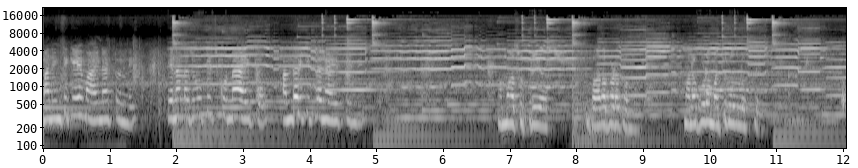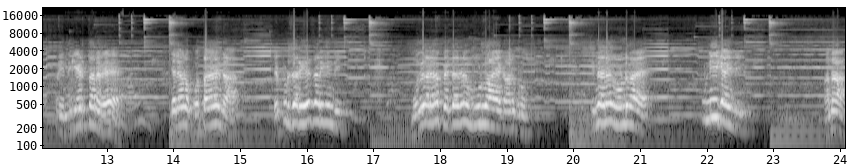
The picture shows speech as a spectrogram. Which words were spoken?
మన ఇంటికేం అయినట్టుంది ఏమన్నా చూపించుకున్నా అయిపో. అందరికి ఇట్లనే అవుతుంది అమ్మా సుప్రియ బాధపడకమ్మా మనకు కూడా మంచి రోజులు వస్తాయి. ఇప్పుడు ఎందుకు ఏడుతానవే ఇలా కొత్తగా అయిందా? ఎప్పుడు జరిగేది జరిగింది? ముందుగానే పెద్ద మూడు ఆయా కానుకున్నాం చిన్న రెండు ఆయా. ఇప్పుడు నీకైంది. అన్న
